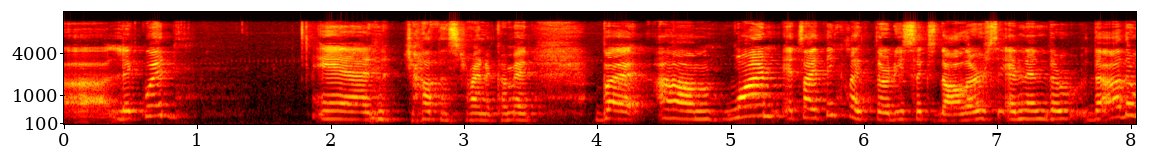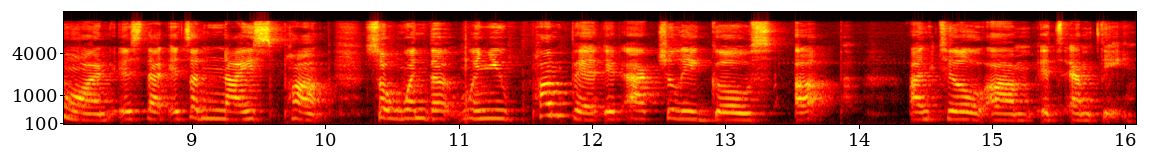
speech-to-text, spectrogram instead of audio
uh, liquid. And Jonathan's trying to come in. But um, one it's I think like $36 and then the the other one is that it's a nice pump. So when the when you pump it it actually goes up until um, it's empty.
